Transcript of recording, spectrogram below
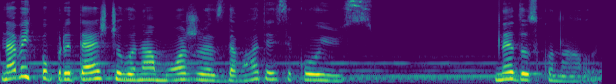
Навіть попри те, що вона може здаватись якоюсь недосконалою.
